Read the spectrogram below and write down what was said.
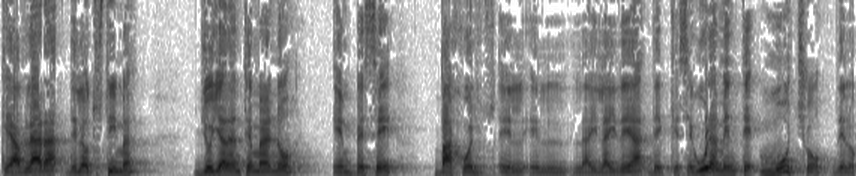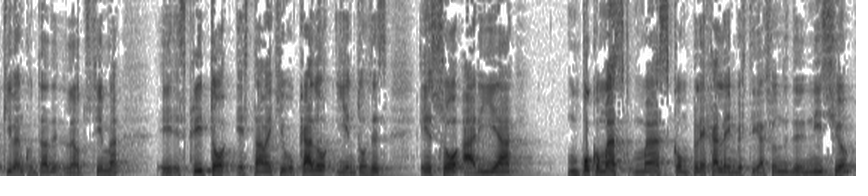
que hablara de la autoestima, yo ya de antemano empecé bajo la, idea de que seguramente mucho de lo que iba a encontrar en la autoestima eh, escrito estaba equivocado y entonces eso haría un poco más, más compleja la investigación desde el inicio,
